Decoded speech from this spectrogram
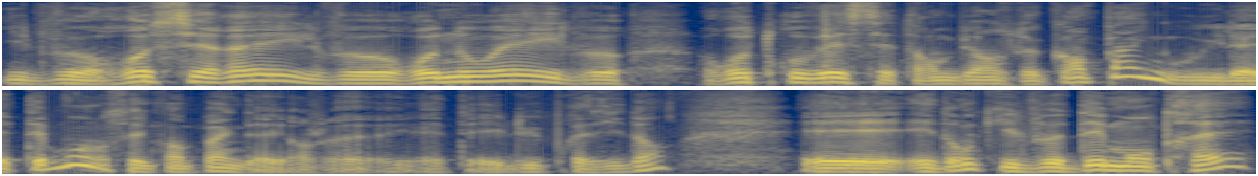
il veut resserrer, il veut renouer, il veut retrouver cette ambiance de campagne, où il a été bon dans cette campagne d'ailleurs, il a été élu président. Et, et, donc il veut démontrer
